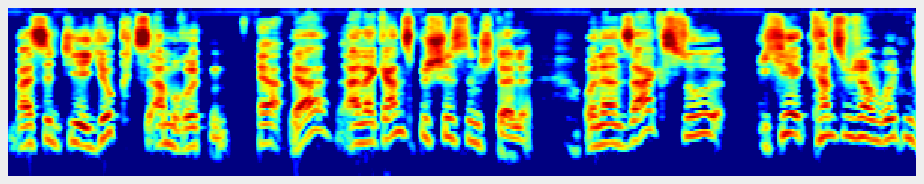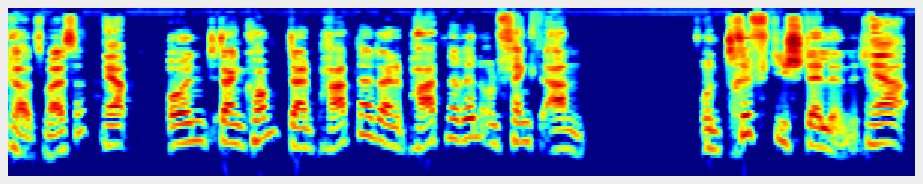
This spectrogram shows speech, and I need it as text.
Weißt du, dir juckt's am Rücken. Ja. Ja, an einer ganz beschissenen Stelle. Und dann sagst du, hier kannst du mich am Rücken kratzen, weißt du? Ja. Und dann kommt dein Partner, deine Partnerin und fängt an und trifft die Stelle nicht. Ja.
